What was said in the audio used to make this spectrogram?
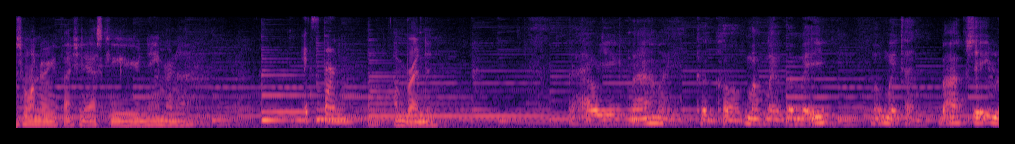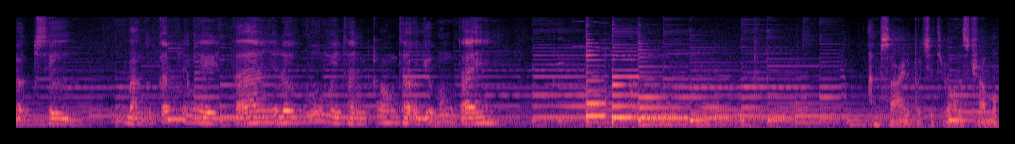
Just wondering if I should ask you your name or not. It's Tâm. I'm Brendan. Tạo gì má mày cực khổ mặt mày về Mỹ Muốn mày thành bác sĩ luật sư Bằng có cấp cho người ta Chứ đâu muốn mày thành con thợ dụng móng tay I'm sorry to put you through all this trouble.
